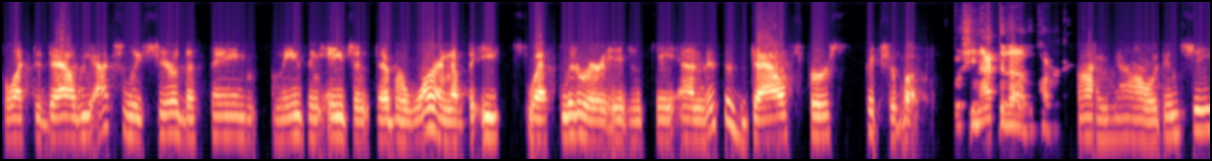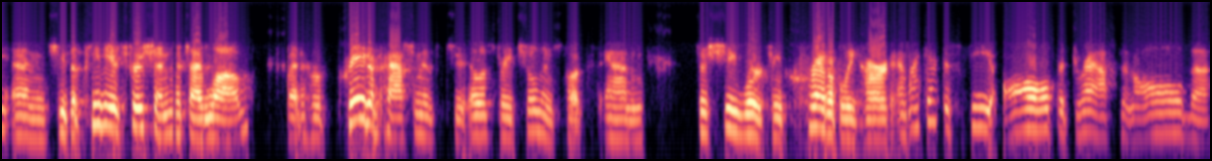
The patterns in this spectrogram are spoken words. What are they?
selected Dow, we actually share the same amazing agent, Deborah Warren of the East West Literary Agency, and this is Dow's first picture book. Well, she knocked it out of the park. I know, didn't she? And she's a pediatrician, which I love, but her creative passion is to illustrate children's books. And so she worked incredibly hard. And I got to see all the drafts and all the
